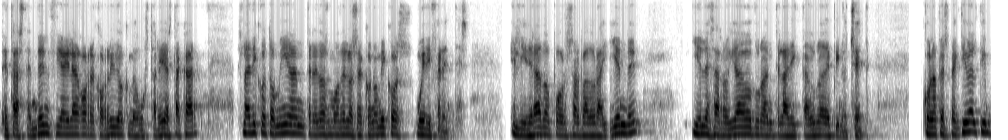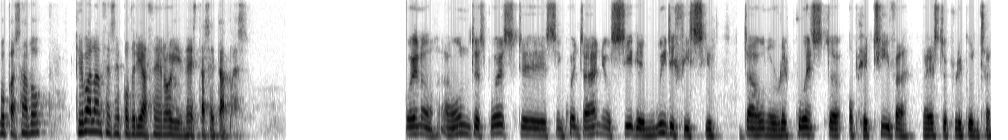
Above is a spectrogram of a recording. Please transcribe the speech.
de trascendencia y largo recorrido que me gustaría destacar es la dicotomía entre dos modelos económicos muy diferentes, el liderado por Salvador Allende y el desarrollado durante la dictadura de Pinochet. Con la perspectiva del tiempo pasado, ¿qué balance se podría hacer hoy de estas etapas? Bueno, aún después de 50 años sigue muy difícil dar una respuesta objetiva a esta pregunta.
